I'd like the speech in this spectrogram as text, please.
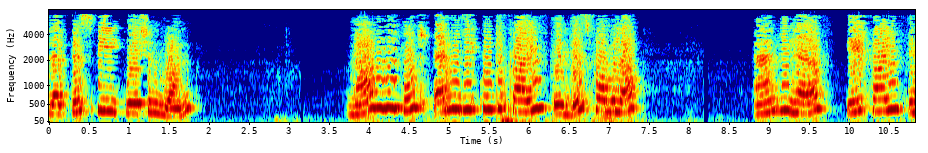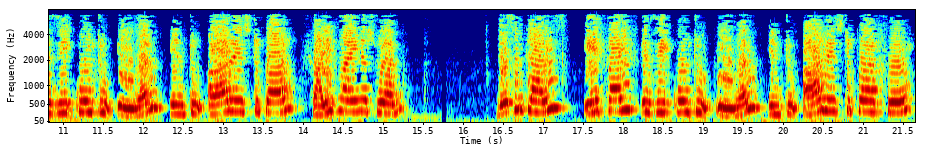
Let this be equation 1. Now we will put n is equal to 5 in this formula and we have a5 is equal to A1 into R raised to power 5 minus 1. This implies A5 is equal to A1 into R raised to power 4.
